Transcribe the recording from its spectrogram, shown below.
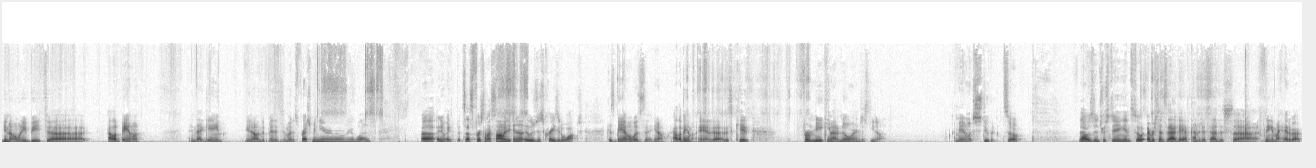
you know, when he beat uh, Alabama in that game, you know, in his, in his freshman year, it was. Uh, anyway, but so that's the first time I saw him, and it was just crazy to watch because Bama was, uh, you know, Alabama, and uh, this kid, for me, came out of nowhere and just, you know, man, looks stupid. So that was interesting, and so ever since that day, I've kind of just had this uh, thing in my head about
